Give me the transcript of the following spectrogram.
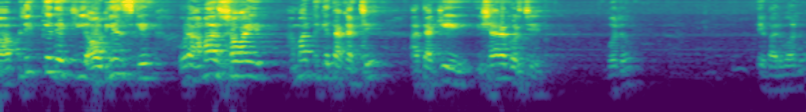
পাবলিককে দেখছি অডিয়েন্সকে ওরা আমার সবাই আমার দিকে তাকাচ্ছে আর তাকে ইশারা করছে। বলো, এবার বলো।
